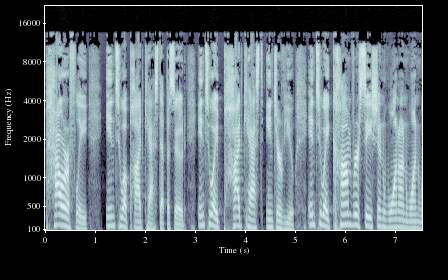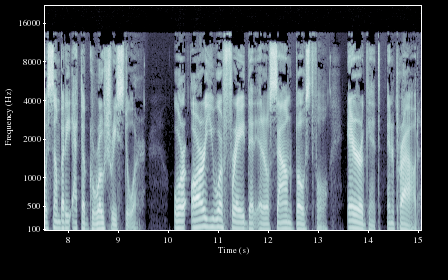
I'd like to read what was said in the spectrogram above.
powerfully into a podcast episode, into a podcast interview, into a conversation one on one with somebody at the grocery store? Or are you afraid that it'll sound boastful, arrogant, and proud?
